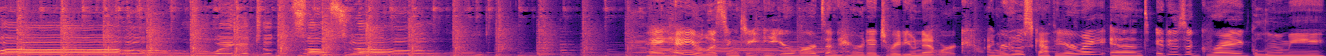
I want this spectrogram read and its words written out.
Whoa, the way you took it so slow. Hey, hey, you're listening to Eat Your Words on Heritage Radio Network. I'm your host, Cathy Erway, and it is a gray, gloomy,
